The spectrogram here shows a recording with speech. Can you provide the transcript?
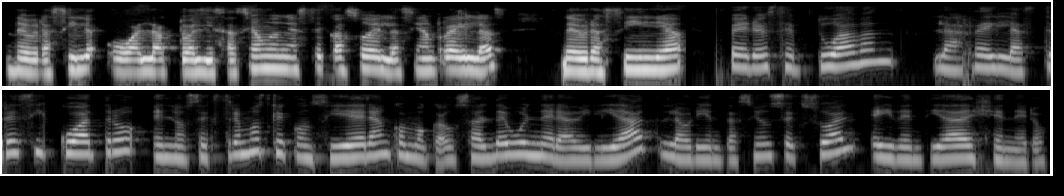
de Brasilia o a la actualización en este caso de las 100 reglas de Brasilia, pero exceptuaban las reglas 3 y 4 en los extremos que consideran como causal de vulnerabilidad la orientación sexual e identidad de género.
